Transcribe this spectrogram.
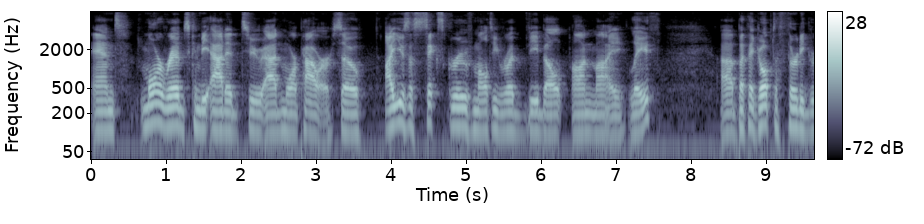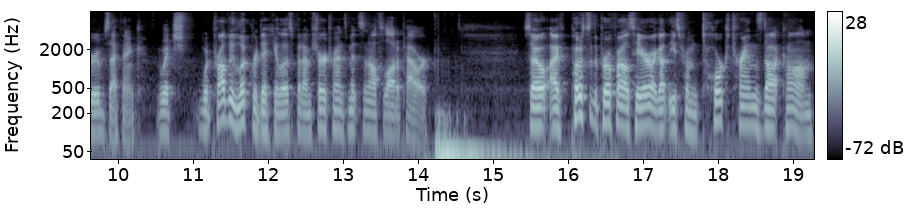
And more ribs can be added to add more power. So I use a six groove multi rib V belt on my lathe, uh, but they go up to 30 grooves, I think which would probably look ridiculous, but I'm sure transmits an awful lot of power. So I've posted the profiles here. I got these from torquetrends.com.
